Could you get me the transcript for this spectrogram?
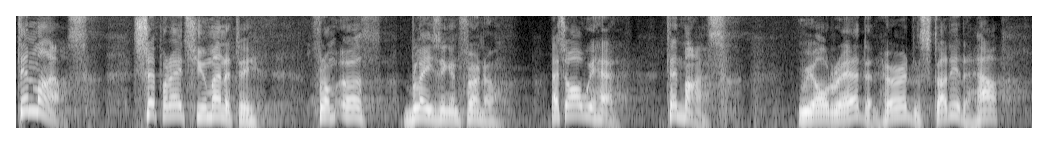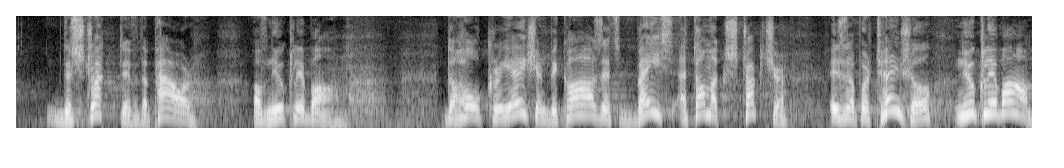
10 miles, separates humanity from Earth's blazing inferno. That's all we have 10 miles. We all read and heard and studied how destructive the power of nuclear bomb. The whole creation, because its base atomic structure is a potential nuclear bomb.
